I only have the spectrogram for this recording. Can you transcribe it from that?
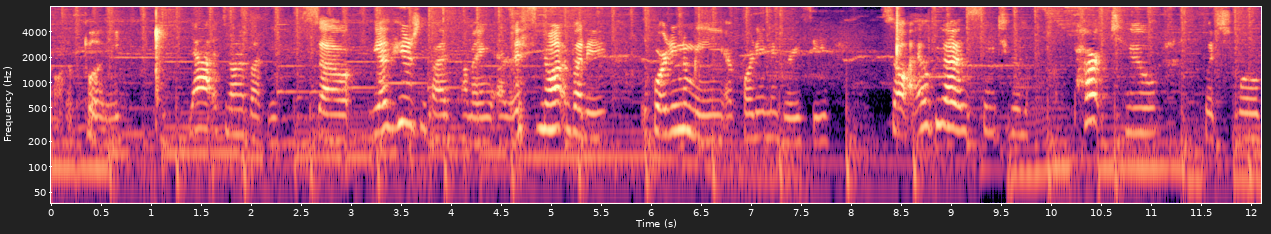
Not a bunny. Yeah, it's not a bunny. So we have huge surprise coming and it's not a bunny, according to me, according to Gracie. So I hope you guys stay tuned part two, which will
